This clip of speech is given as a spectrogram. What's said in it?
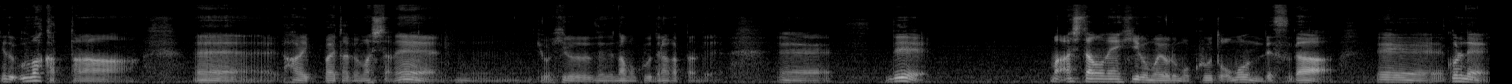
けどうまかったな。えー、腹いっぱい食べましたね、うん、今日昼全然何も食うてなかったんで。えー、でまあ明日のね昼も夜も食うと思うんですが、えー、これね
